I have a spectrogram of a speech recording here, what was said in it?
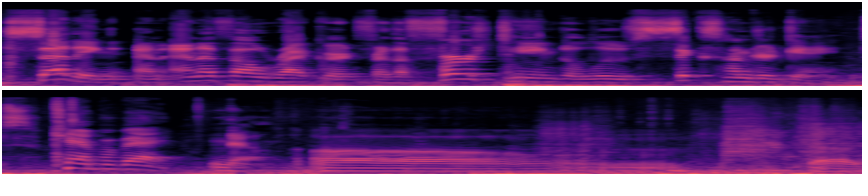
setting an NFL record for the first team to lose 600 games? Tampa Bay. No. Um, the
